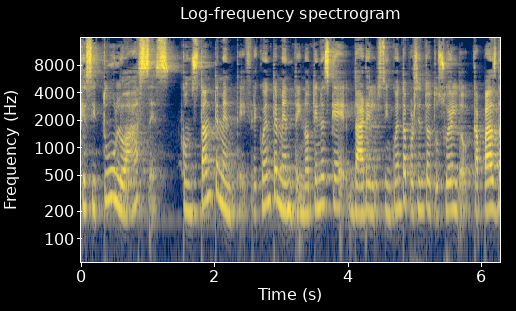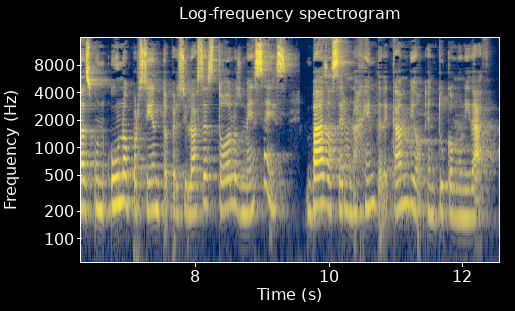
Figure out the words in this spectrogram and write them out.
que si tú lo haces constantemente y frecuentemente y no tienes que dar el 50% de tu sueldo, capaz das un 1%, pero si lo haces todos los meses, vas a ser un agente de cambio en tu comunidad.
